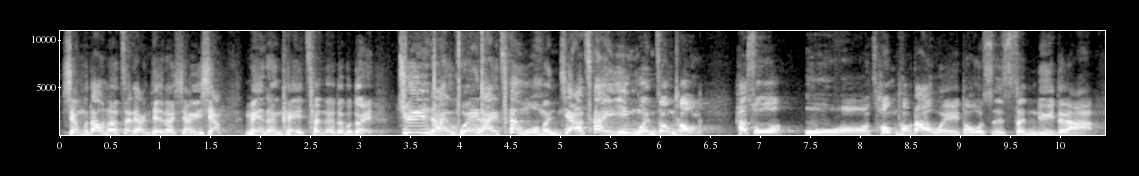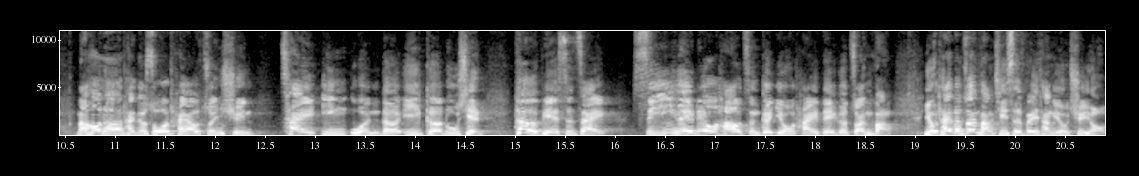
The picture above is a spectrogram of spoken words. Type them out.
想不到呢，这两天呢，想一想，没人可以蹭的，对不对？居然回来蹭我们家蔡英文总统。他说我从头到尾都是深绿的啊。然后呢，他就说他要遵循蔡英文的一个路线。特别是在十一月六号整个有台的一个专访，有台的专访其实非常有趣哦。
